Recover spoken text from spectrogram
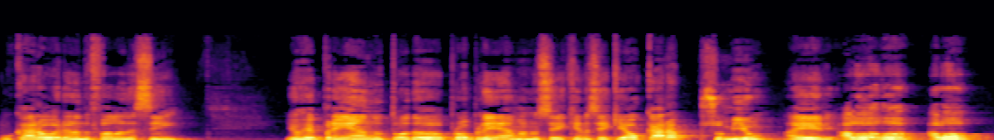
O cara orando, falando assim: Eu repreendo todo problema, não sei o que, não sei o que. Aí o cara sumiu. Aí ele: Alô, alô, alô,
